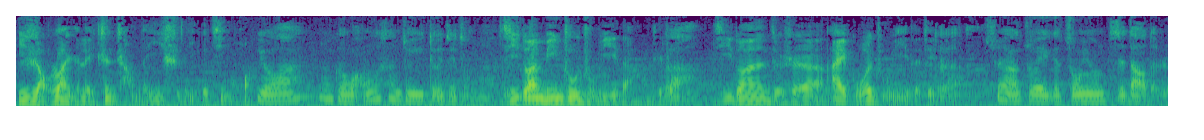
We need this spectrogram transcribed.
以扰乱人类正常的意识的一个进化。有啊，那个网络上就一堆这种的，极端民主主义的这种，极端就是爱国主义的这种。是要做一个中庸之道的人。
